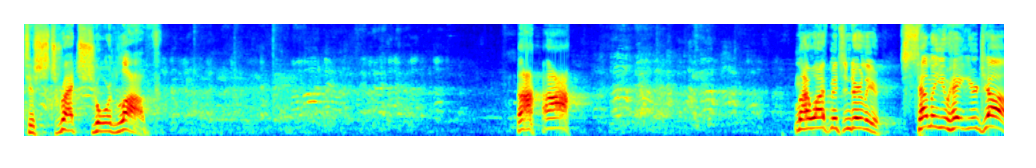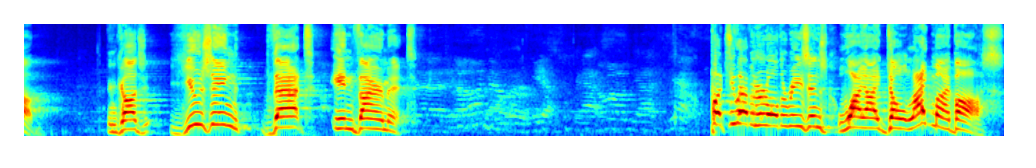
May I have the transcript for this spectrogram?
to stretch your love. Ha ha! My wife mentioned earlier, some of you hate your job, and God's using that environment. But you haven't heard all the reasons why I don't like my boss.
